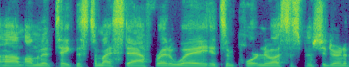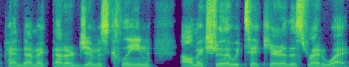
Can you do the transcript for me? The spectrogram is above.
Um, I'm going to take this to my staff right away. It's important to us, especially during a pandemic, that our gym is clean. I'll make sure that we take care of this right away.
